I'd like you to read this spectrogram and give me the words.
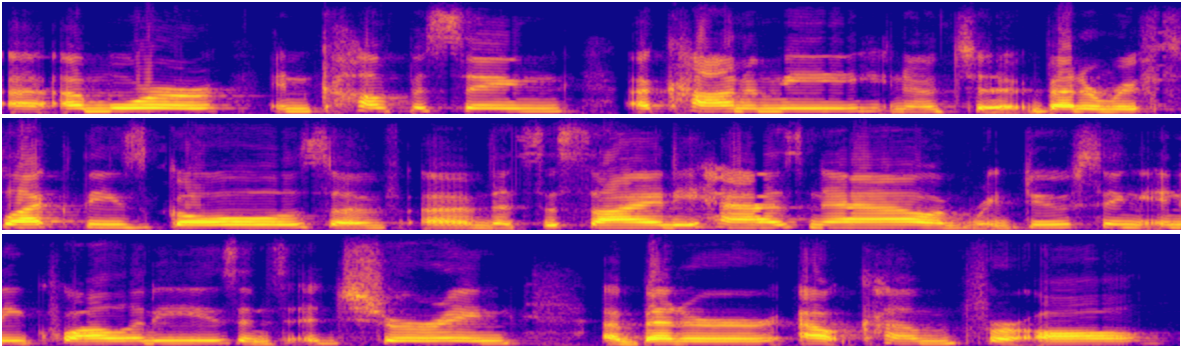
a, a more encompassing economy, you know, to better reflect these goals of um, that society has now of reducing inequalities and ensuring a better outcome for all?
